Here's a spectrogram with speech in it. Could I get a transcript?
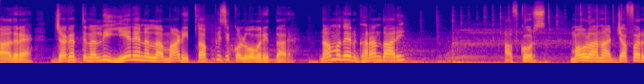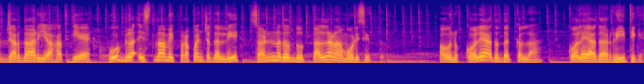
ಆದರೆ ಜಗತ್ತಿನಲ್ಲಿ ಏನೇನೆಲ್ಲ ಮಾಡಿ ತಪ್ಪಿಸಿಕೊಳ್ಳುವವರಿದ್ದಾರೆ? ನಮ್ಮದೇನು ಘನಂದಾರಿ? ಅಫ್ಕೋರ್ಸ್ ಮೌಲಾನಾ ಜಫರ್ ಜರ್ದಾರಿಯ ಹತ್ಯೆ ಉಗ್ರ ಇಸ್ಲಾಮಿಕ್ ಪ್ರಪಂಚದಲ್ಲಿ ಸಣ್ಣದೊಂದು ತಲ್ಲಣ ಮೂಡಿಸಿತ್ತು. ಅವನು ಕೊಲೆಯಾದದ್ದಕ್ಕಲ್ಲ ಕೊಲೆಯಾದ ರೀತಿಗೆ.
